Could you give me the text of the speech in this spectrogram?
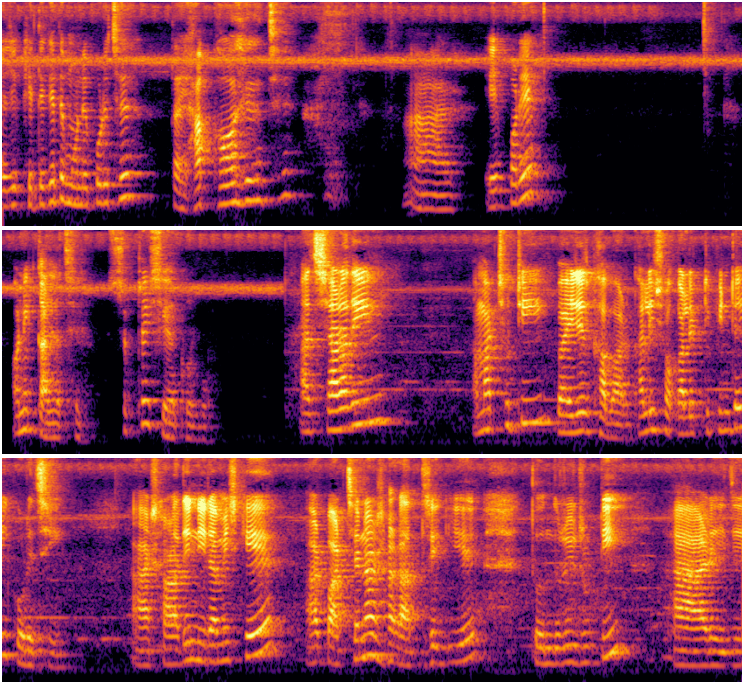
এই যে খেতে খেতে মনে পড়েছে তাই হাফ খাওয়া হয়ে গেছে। আর এরপরে অনেক কাজ আছে, সবটাই শেয়ার করব। আজ সারাদিন আমার ছুটি, বাইরের খাবার, খালি সকালের টিফিনটাই করেছি। আর সারাদিন নিরামিষ খেয়ে আর পারছে না রাত্রে গিয়ে তন্দুরি রুটি আর এই যে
